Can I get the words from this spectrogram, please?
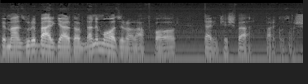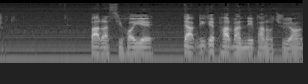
به منظور برگرداندن مهاجران افغان در این کشور برگزار شد. بررسی های دقیق پرونده پناهجویان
